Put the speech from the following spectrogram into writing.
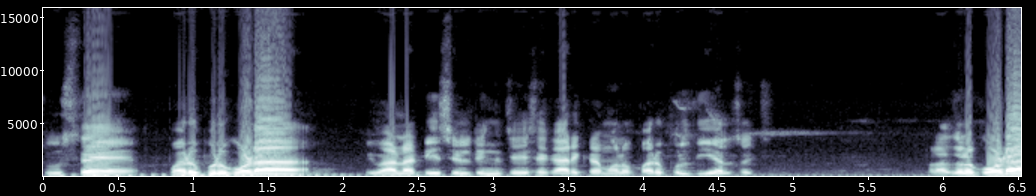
చూస్తే పరుపులు కూడా ఇవాళ డీసిల్టింగ్ చేసే కార్యక్రమంలో పరుపులు తీయాల్సి వచ్చింది. ప్రజలు కూడా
